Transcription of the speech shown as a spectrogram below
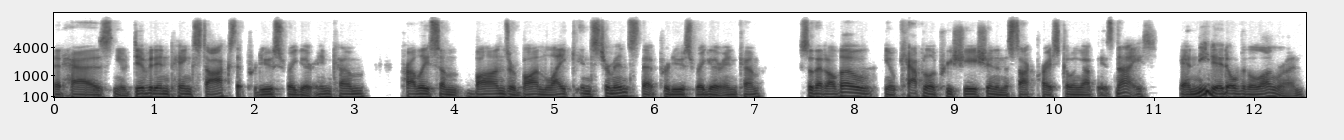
that has, you know, dividend paying stocks that produce regular income, probably some bonds or bond like instruments that produce regular income. So that although, you know, capital appreciation and the stock price going up is nice and needed over the long run,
